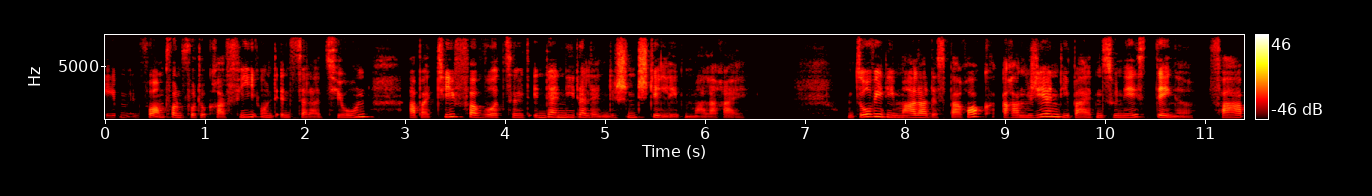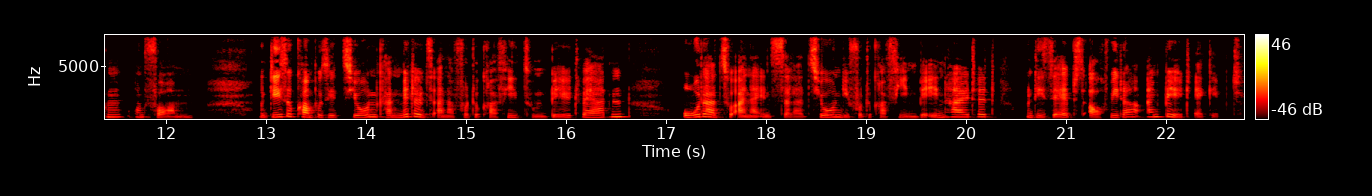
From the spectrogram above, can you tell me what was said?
eben in Form von Fotografie und Installation, aber tief verwurzelt in der niederländischen Stilllebenmalerei. Und so wie die Maler des Barock arrangieren die beiden zunächst Dinge, Farben und Formen. Und diese Komposition kann mittels einer Fotografie zum Bild werden oder zu einer Installation, die Fotografien beinhaltet und die selbst auch wieder ein Bild ergibt.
